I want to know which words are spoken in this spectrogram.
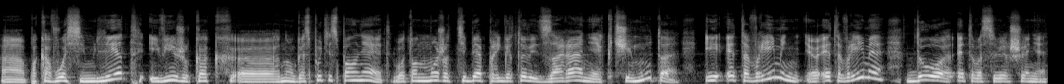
э, пока 8 лет, и вижу, как э, ну, Господь исполняет. Вот Он может тебя приготовить заранее к чему-то, и это время, это время до этого совершения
